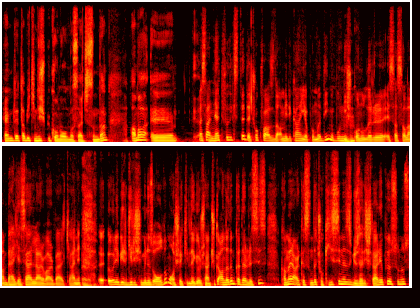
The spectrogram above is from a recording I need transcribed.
hem de tabii ki niş bir konu olması açısından. Ama e, Mesela Netflix'te de çok fazla Amerikan yapımı değil mi? Bu niş konuları esas alan belgeseller var belki. Hani e, öyle bir girişiminiz oldu mu o şekilde görüşen? Çünkü anladığım kadarıyla siz kamera arkasında çok iyisiniz, güzel işler yapıyorsunuz.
